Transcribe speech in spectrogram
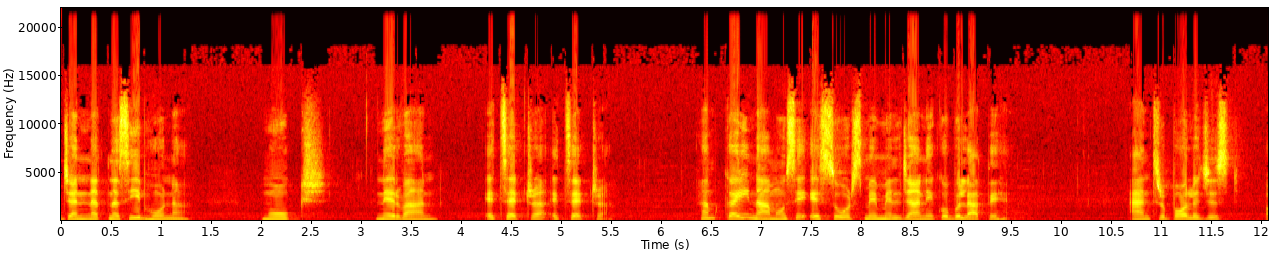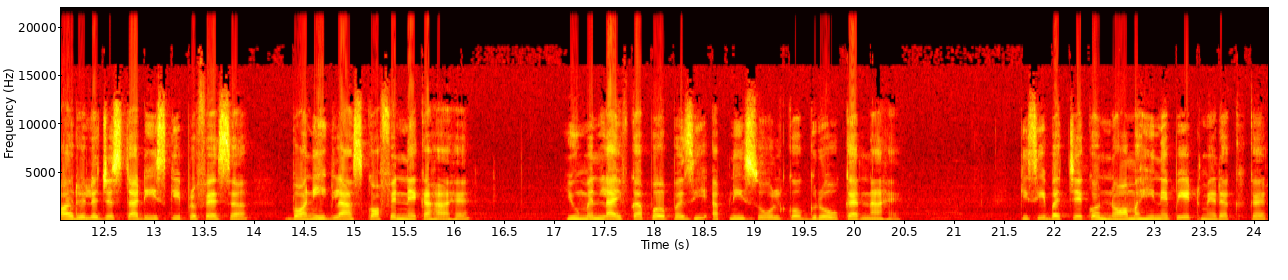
जन्नत नसीब होना, मोक्ष, निर्वाण एट्सेट्रा एट्सेट्रा हम कई नामों से इस सोर्स में मिल जाने को बुलाते हैं। एंथ्रोपोलॉजिस्ट और रिलीजियस स्टडीज़ की प्रोफेसर बॉनी ग्लास कॉफिन ने कहा है ह्यूमन लाइफ का पर्पज़ ही अपनी सोल को ग्रो करना है। किसी बच्चे को नौ महीने पेट में रखकर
